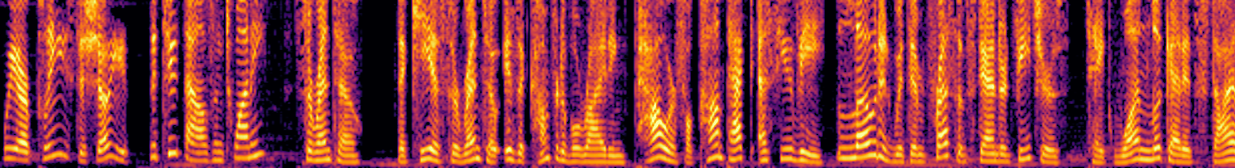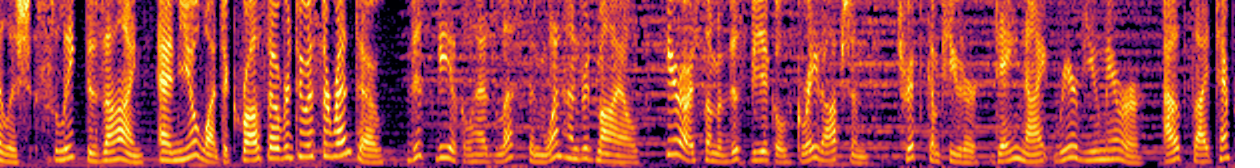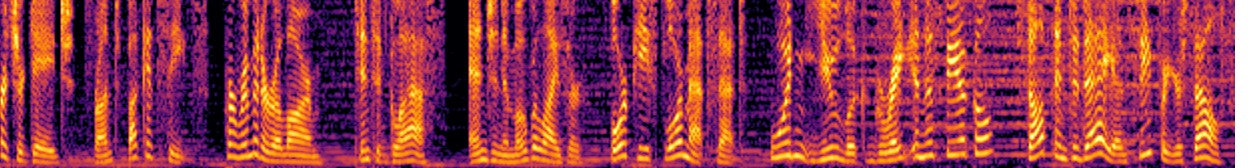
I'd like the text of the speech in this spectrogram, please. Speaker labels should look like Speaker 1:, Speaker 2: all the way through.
Speaker 1: We are pleased to show you the 2020 Sorento. The Kia Sorento is a comfortable riding, powerful compact SUV loaded with impressive standard features. Take one look at its stylish, sleek design and you'll want to cross over to a Sorento. This vehicle has less than 100 miles. Here are some of this vehicle's great options. Trip computer, day-night rear view mirror, outside temperature gauge, front bucket seats, perimeter alarm, tinted glass, engine immobilizer, four-piece floor mat set. Wouldn't you look great in this vehicle? Stop in today and see for yourself.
